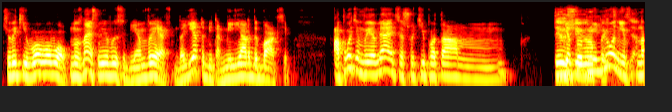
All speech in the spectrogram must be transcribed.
чуваки, во-во-во, ну знаєш, уяви собі, МВФ дає тобі там мільярди баксів, а потім виявляється, що типа там Ти 500 мільйонів на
